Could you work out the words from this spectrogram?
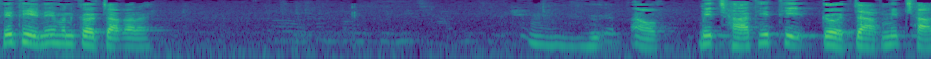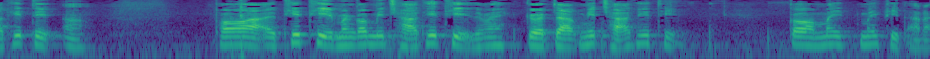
ทิฏฐินี่มันเกิดจากอะไร เอามิจฉาทิฏฐิเกิดจากมิจฉาทิฏฐิอะเพราะว่าไอ้ทิฏฐิมันก็มิจฉาทิฏฐิใช่ไหมเกิดจากมิจฉาทิฏฐิ ก็ไม่ไม่ผิดอะไร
